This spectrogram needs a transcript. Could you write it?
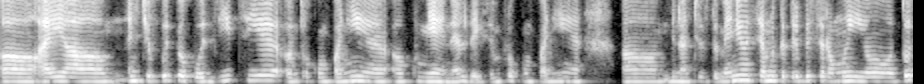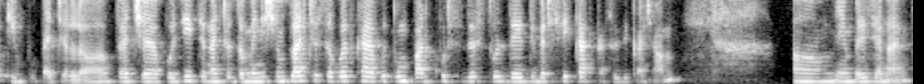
uh, ai uh, început pe o poziție într-o companie uh, cum e Enel, de exemplu, o companie uh, din acest domeniu, înseamnă că trebuie să rămâi uh, tot timpul pe, acel, uh, pe acea poziție în acel domeniu și îmi place să văd că ai avut un parcurs destul de diversificat, ca să zic așa. Um, e impresionant.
